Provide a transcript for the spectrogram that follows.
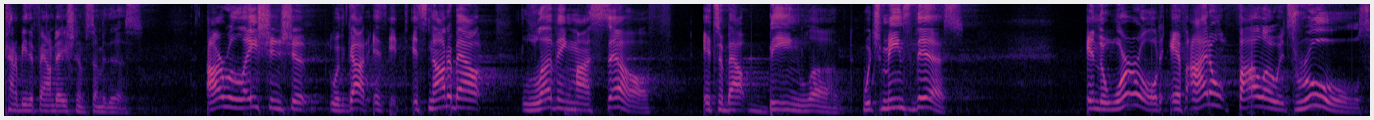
kind of be the foundation of some of this. Our relationship with God, it, it, it's not about loving myself, it's about being loved, which means this. In the world, if I don't follow its rules,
